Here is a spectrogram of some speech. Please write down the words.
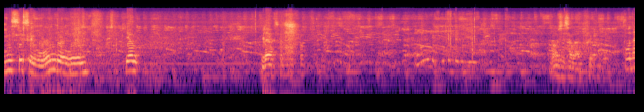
15 segundos, weón. Quedan- Gracias. Vamos a salvar. Puta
